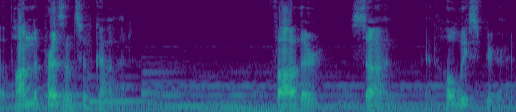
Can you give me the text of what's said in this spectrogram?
upon the presence of God, Father, Son, and Holy Spirit.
